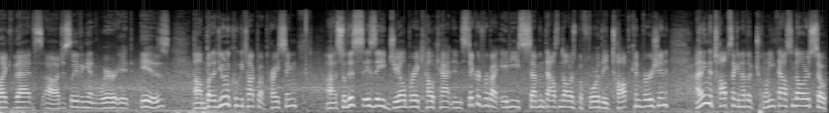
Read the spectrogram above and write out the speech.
like that, uh, just leaving it where it is. Um, but I do want to quickly talk about pricing. Uh, so this is a jailbreak Hellcat and it's stickered for about $87,000 before the top conversion. I think the top's like another $20,000. So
